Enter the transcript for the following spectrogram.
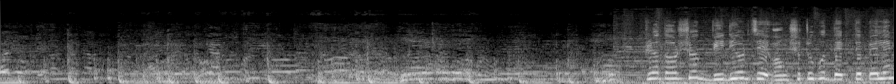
Thank you. প্রিয় দর্শক, ভিডিওর যে অংশটুকু দেখতে পেলেন,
